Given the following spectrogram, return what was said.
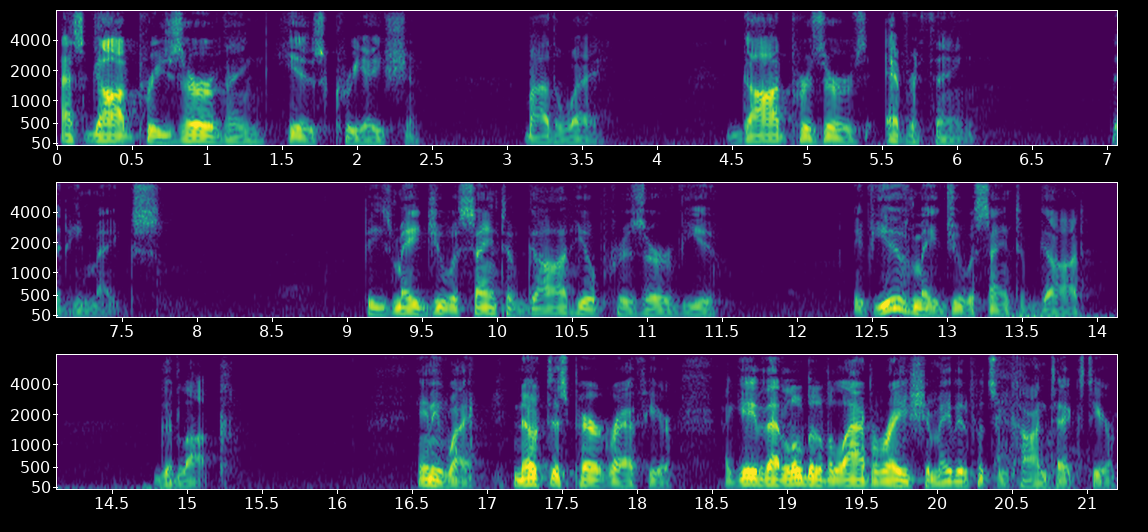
That's God preserving his creation, by the way. God preserves everything that he makes. If he's made you a saint of God, he'll preserve you. If you've made you a saint of God, good luck. Anyway, note this paragraph here. I gave that a little bit of elaboration, maybe to put some context here.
